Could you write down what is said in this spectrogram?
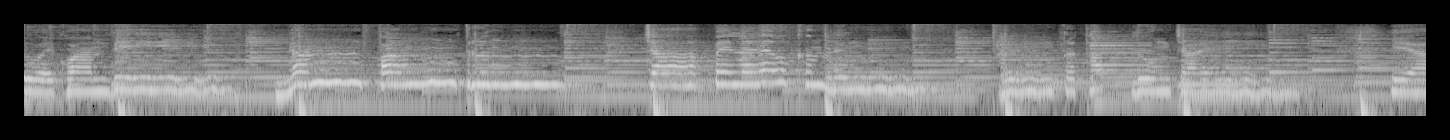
ด้วยความดี นั้นฟังตรึง จากไปแล้วคำหนึ่ง ตรึงประทับดวงใจ อย่า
